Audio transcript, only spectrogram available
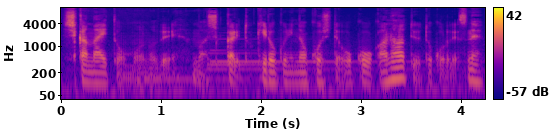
しかないと思うので、まあしっかりと記録に残しておこうかなというところですね。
